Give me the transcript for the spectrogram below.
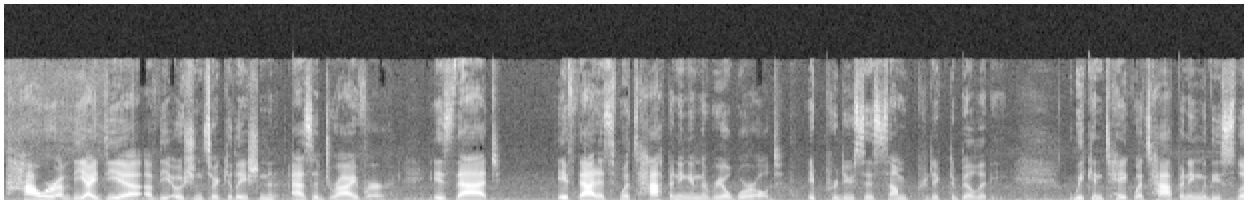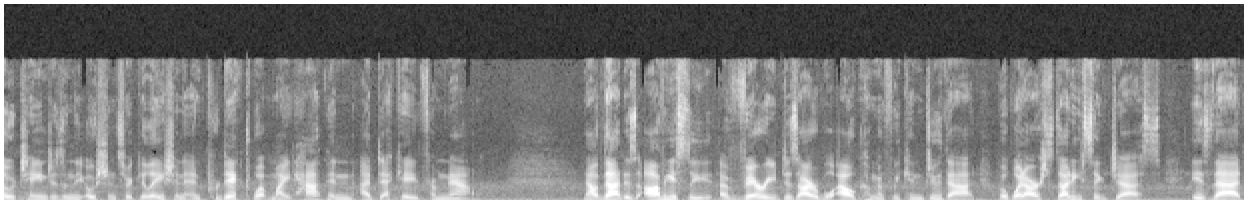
power of the idea of the ocean circulation as a driver is that if that is what's happening in the real world, it produces some predictability we can take what's happening with these slow changes in the ocean circulation and predict what might happen a decade from now. Now that is obviously a very desirable outcome if we can do that, but what our study suggests is that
